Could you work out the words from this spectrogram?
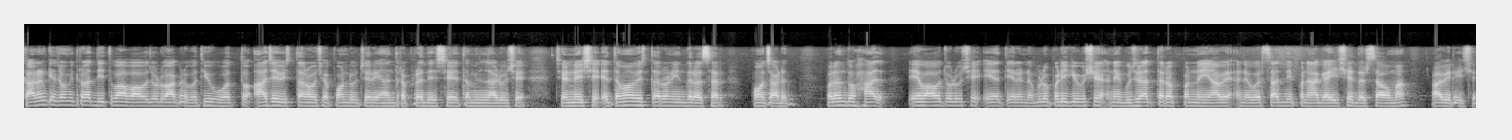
કારણ કે જો મિત્રો દીતવા વાવાઝોડું આગળ વધ્યું હોત તો આ જે વિસ્તારો છે પોંડુચેરી આંધ્રપ્રદેશ છે, તમિલનાડુ છે, ચેન્નઈ છે, એ તમામ વિસ્તારોની અંદર અસર પહોંચાડત. પરંતુ હાલ એ વાવાઝોડું છે એ અત્યારે નબળું પડી ગયું છે અને ગુજરાત તરફ પણ નહીં આવે અને વરસાદની પણ આગાહી છે દર્શાવવામાં આવી રહી છે.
